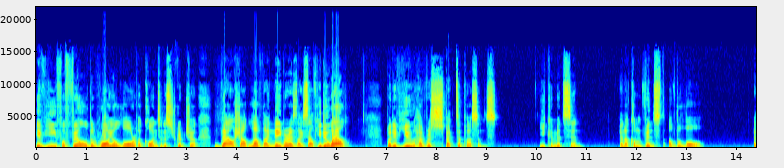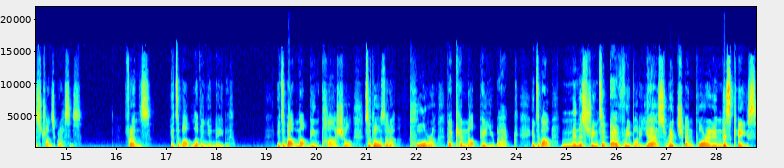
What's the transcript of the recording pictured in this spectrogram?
If ye fulfill the royal law according to the scripture, thou shalt love thy neighbor as thyself, you do well. But if you have respect to persons, ye commit sin and are convinced of the law as transgressors. Friends, it's about loving your neighbor. It's about not being partial to those that are poorer, that cannot pay you back. It's about ministering to everybody, yes, rich and poor. And in this case,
